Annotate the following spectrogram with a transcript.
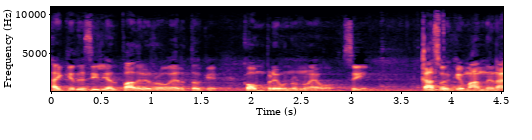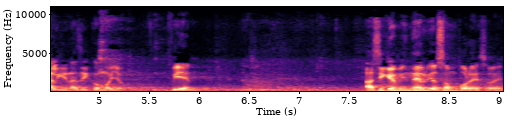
Hay que decirle al padre Roberto que compre uno nuevo, ¿sí? Caso de que manden a alguien así como yo. Bien. Así que mis nervios son por eso, ¿eh?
